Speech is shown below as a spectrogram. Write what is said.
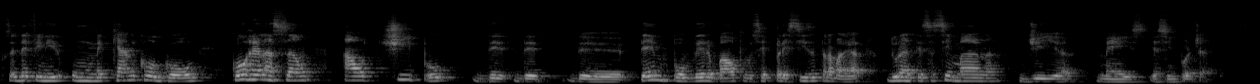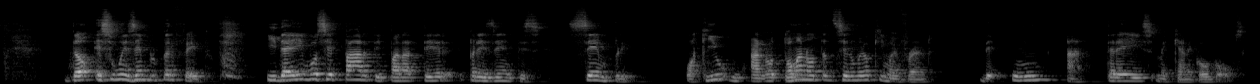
você definir um mechanical goal com relação ao tipo de, de, de tempo verbal que você precisa trabalhar durante essa semana, dia, mês e assim por diante. Então, esse é um exemplo perfeito. E daí você parte para ter presentes sempre. Aqui, toma nota desse número aqui, my friend. De 1 a 3 mechanical goals.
